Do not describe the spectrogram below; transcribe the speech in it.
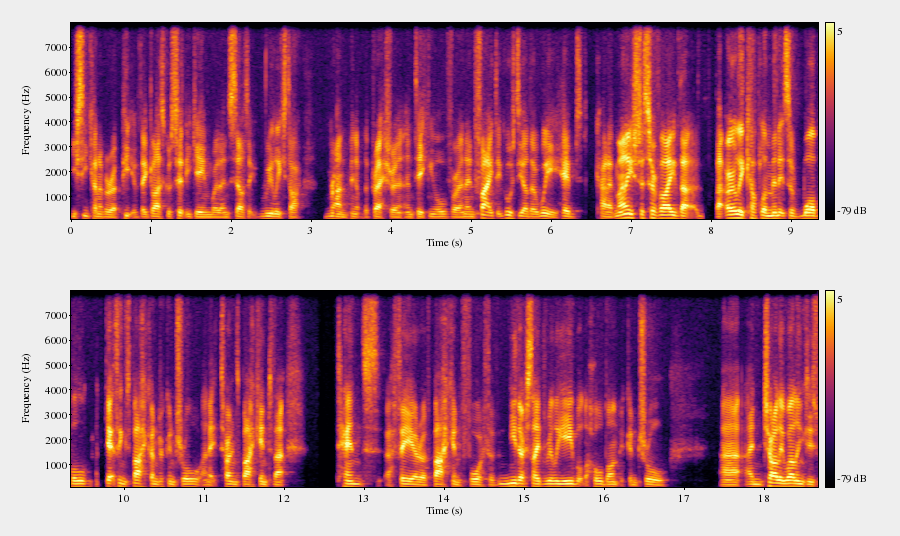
you see kind of a repeat of the Glasgow City game, where then Celtic really start ramping up the pressure and taking over. And in fact, it goes the other way. Hibs kind of managed to survive that, that early couple of minutes of wobble, get things back under control, and it turns back into that tense affair of back and forth of neither side really able to hold on to control. Uh, and Charlie Wellings is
